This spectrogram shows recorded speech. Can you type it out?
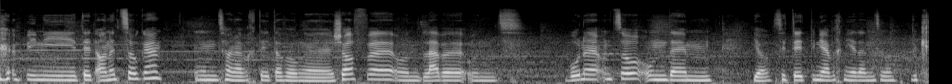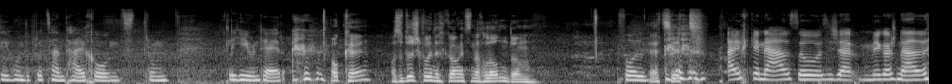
bin ich dort angezogen und habe einfach dort angefangen zu arbeiten und leben und wohnen und so. Und ähm, ja, seitdem bin ich einfach nie dann so wirklich 100% heimgekommen und darum bisschen hin und her. Okay, also du hast gefunden, ich gehe jetzt nach London. Voll. That's it. Eigentlich genau so. Es ist mega schnell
